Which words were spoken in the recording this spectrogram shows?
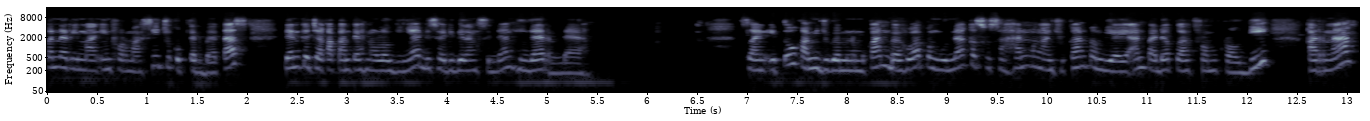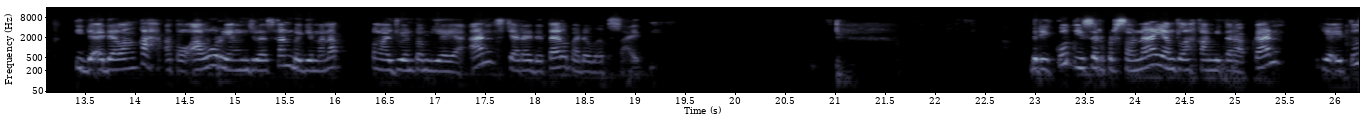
penerimaan informasi cukup terbatas dan kecakapan teknologinya bisa dibilang sedang hingga rendah. Selain itu, kami juga menemukan bahwa pengguna kesusahan mengajukan pembiayaan pada platform Crowdy karena tidak ada langkah atau alur yang menjelaskan bagaimana pengajuan pembiayaan secara detail pada website. Berikut user persona yang telah kami terapkan yaitu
